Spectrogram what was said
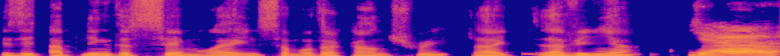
Is it happening the same way in some other country like Lavinia? Yeah,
